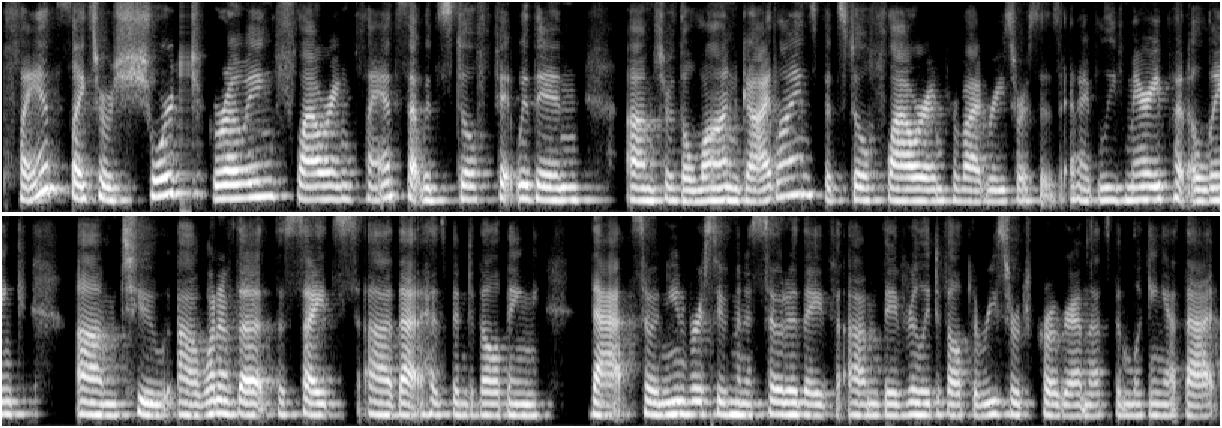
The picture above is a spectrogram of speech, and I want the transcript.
plants, like sort of short growing flowering plants that would still fit within um, sort of the lawn guidelines, but still flower and provide resources. And I believe Mary put a link um, to uh, one of the, the sites uh, that has been developing that. So in University of Minnesota, they've um, they've really developed a research program that's been looking at that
